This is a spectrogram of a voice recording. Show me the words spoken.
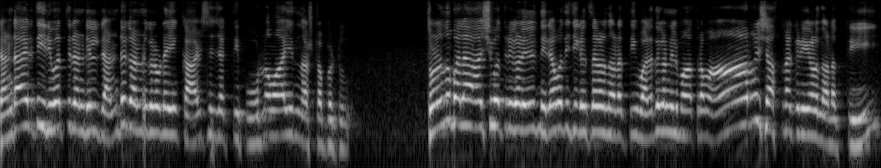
രണ്ടായിരത്തി ഇരുപത്തിരണ്ടിൽ രണ്ട് കണ്ണുകളുടെയും കാഴ്ചശക്തി പൂർണമായും നഷ്ടപ്പെട്ടു. തുടർന്ന് പല ആശുപത്രികളിൽ നിരവധി ചികിത്സകൾ നടത്തി വലതു കണ്ണിൽ മാത്രം ആറ് ശസ്ത്രക്രിയകൾ നടത്തി.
